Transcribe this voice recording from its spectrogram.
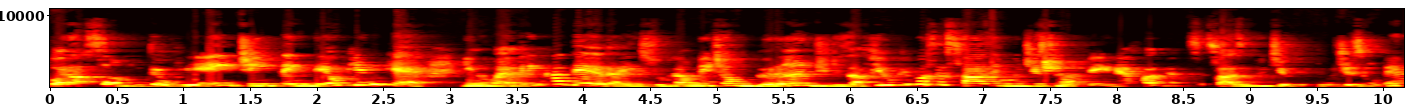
coração do teu cliente e entender o que ele quer. E não é brincadeira isso, realmente é um grande desafio que vocês fazem muitíssimo bem, né, Fabiana? Vocês fazem muitíssimo bem.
